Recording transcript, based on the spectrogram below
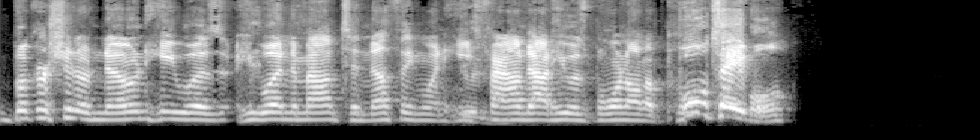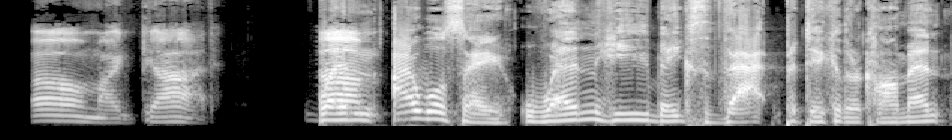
Booker should have known he was he wouldn't amount to nothing when he Dude. found out he was born on a pool, Pool table. Oh my god. when Um, I will say when he makes that particular comment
